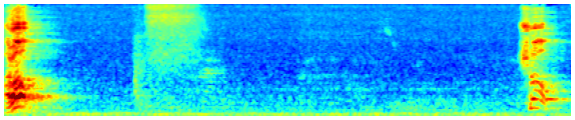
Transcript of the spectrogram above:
ハロー。ショー。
